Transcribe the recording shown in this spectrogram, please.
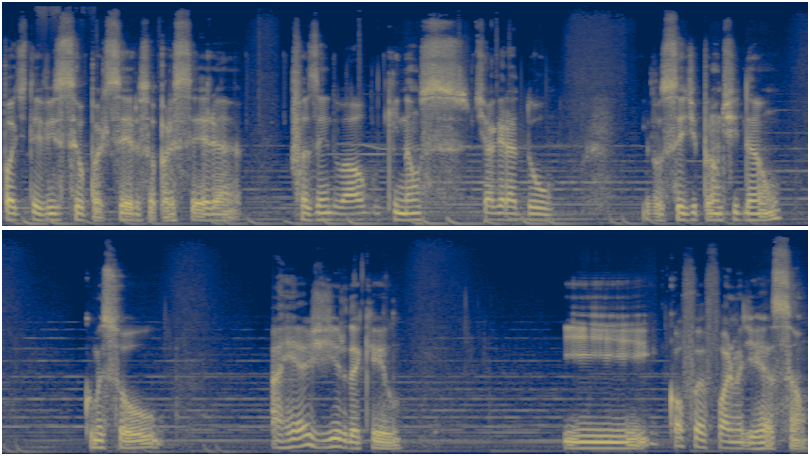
pode ter visto seu parceiro, sua parceira fazendo algo que não te agradou e você de prontidão começou a reagir daquilo. E qual foi a forma de reação?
